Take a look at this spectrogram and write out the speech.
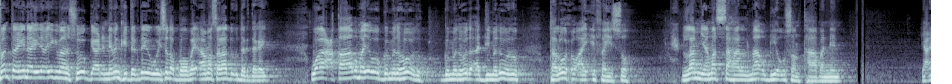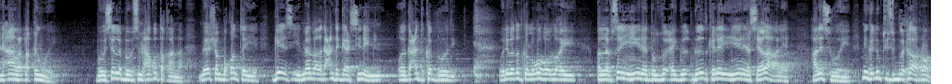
fantahaynaa ilayhim baan soo gaadhin nimankii degdegay weysada boobay ama salaadda u degdegay. Wa acqaabum ayagoo gomadahoodu gomadahoodu adimadoodu taluuxu ay ifayso lam yamasaha almaau biyo usan taabanin. Yani aan la dhaqin wey. Bowse la boobsi maxaa ku taqaanaa meeshan boqonta gees iyo meel gacanta gaadhsiinaynin oo gacantu ka boodi. Weliba dadka lugahoodu ay qallabsan yihiin ay godadka leeyihiin ee seedaha leh. Halis weeye ninka lugtiisu buuxdaa roon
